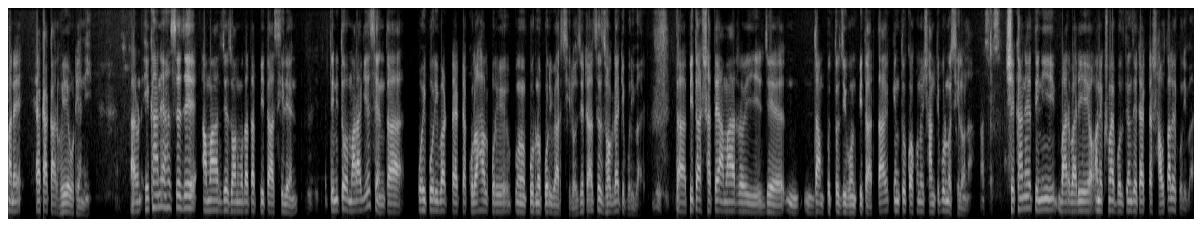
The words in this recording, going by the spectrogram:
মানে একাকার হয়ে ওঠেনি। কারণ এখানে হচ্ছে যে আমার যে জন্মদাতা পিতা ছিলেন তিনি তো মারা গিয়েছেন তা ওই পরিবারটা একটা কোলাহল পরি- পূর্ণ পরিবার ছিল যেটা আছে ঝগড়াটি পরিবার। তা পিতার সাথে আমার ওই যে দাম্পত্য জীবন পিতার তা কিন্তু কখনোই শান্তিপূর্ণ ছিল না। আচ্ছা আচ্ছা। সেখানে তিনি বারবারই অনেক সময় বলতেন যে এটা একটা সাঁওতালের পরিবার।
